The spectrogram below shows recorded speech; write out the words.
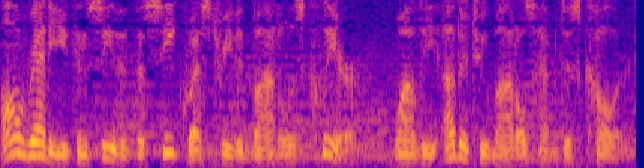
Already you can see that the Sequest treated bottle is clear, while the other two bottles have discolored.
